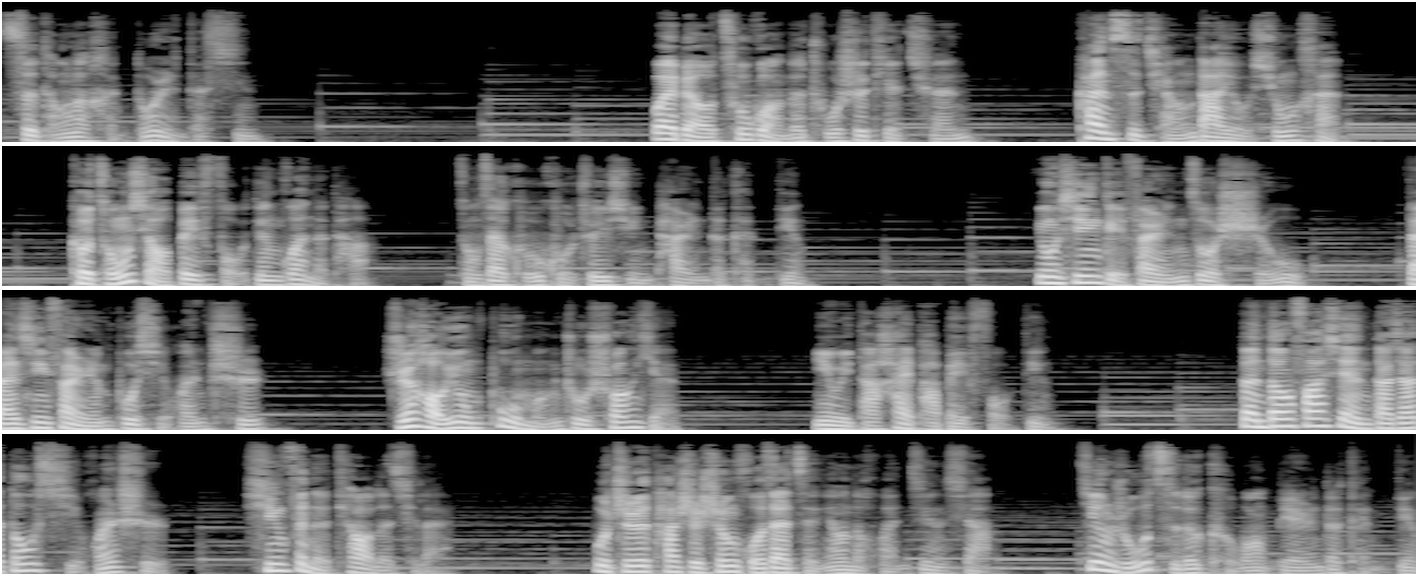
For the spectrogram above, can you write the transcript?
刺疼了很多人的心。外表粗犷的厨师铁拳，看似强大又凶悍，可从小被否定惯的他，总在苦苦追寻他人的肯定。用心给犯人做食物，担心犯人不喜欢吃，只好用布蒙住双眼，因为他害怕被否定。但当发现大家都喜欢时，兴奋地跳了起来。不知他是生活在怎样的环境下，竟如此的渴望别人的肯定。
